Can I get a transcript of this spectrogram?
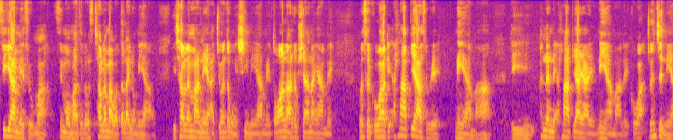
စီးရမယ်ဆိုမှစင်မော်မှာဒီလို6လက်မပေါ်တက်လိုက်လို့မရအောင်ဒီ6လက်မနဲ့ကအကျွမ်းတဝင်ရှိနေရမယ်တွာလာလှုပ်ရှားနိုင်ရမယ်ဘယ်ဆိုကိုကဒီအလှပြဆိုတဲ့နေရာမှာ ဒီဖက်နဲ့နဲ့အလှပြရတဲ့နေရာမှာလေကိုကကျွမ်းကျင်နေရ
